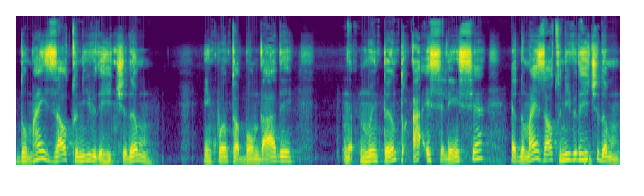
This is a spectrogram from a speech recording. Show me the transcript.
do mais alto nível de retidão, enquanto a bondade, no entanto, a excelência é do mais alto nível de retidão,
